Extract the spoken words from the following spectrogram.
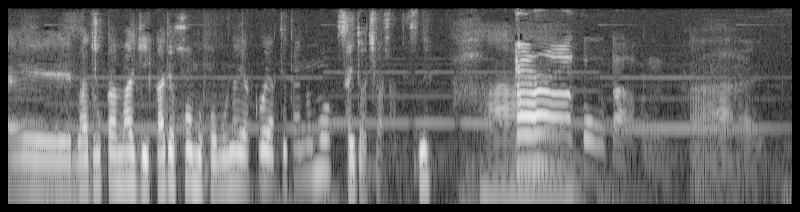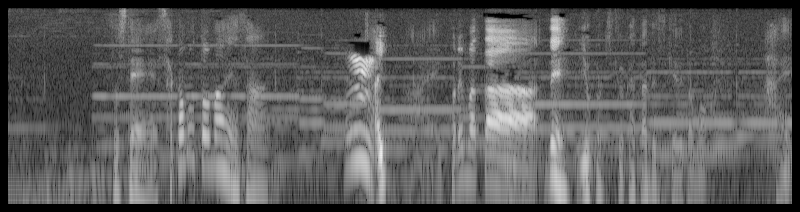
えー、マドカマギカでホムホムの役をやってたのも斎藤千葉さんですね。はああーい。、そうだ。はそして、坂本真綾さん。うん。はい。これまた、ね、よく聞く方ですけれども、はい。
